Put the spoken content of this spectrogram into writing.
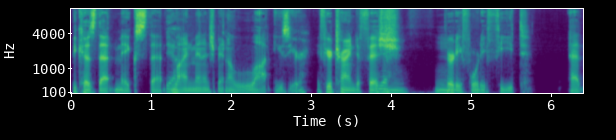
because that makes that Yeah. line management a lot easier. If you're trying to fish Mm, mm. 30, 40 feet at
